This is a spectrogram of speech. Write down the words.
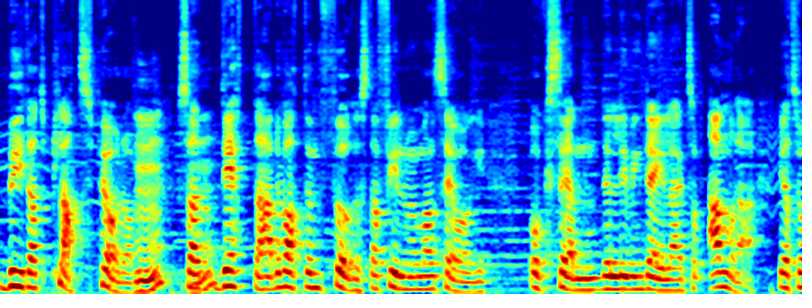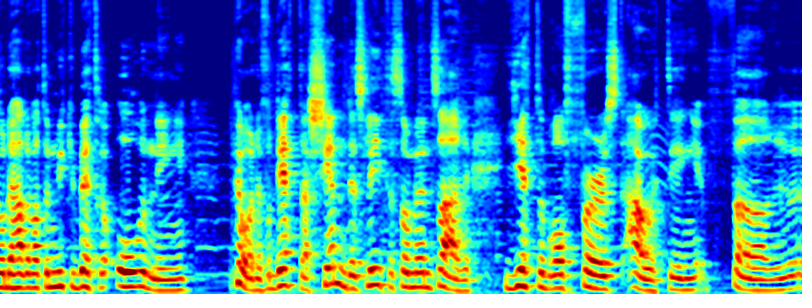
bytt plats på dem. Mm. Så att Mm. detta hade varit den första filmen man såg och sen The Living Daylights som andra. Jag tror det hade varit en mycket bättre ordning på det, för detta kändes lite som en så här jättebra first outing för uh,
